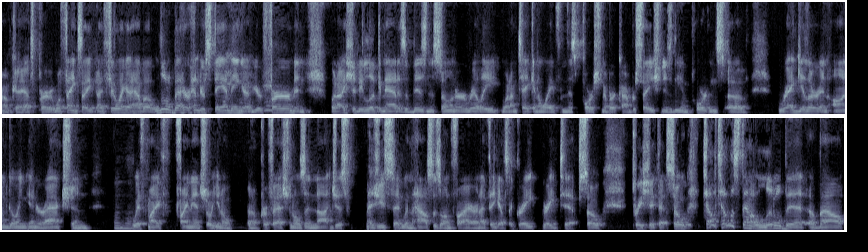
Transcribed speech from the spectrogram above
Okay, that's perfect. Well, thanks. I, I feel like I have a little better understanding of your firm and what I should be looking at as a business owner. Really, what I'm taking away from this portion of our conversation is the importance of regular and ongoing interaction mm-hmm. with my financial, you know, uh, professionals and not just as you said when the house is on fire. And i think that's a great great tip. So appreciate that. So tell tell us then a little bit about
